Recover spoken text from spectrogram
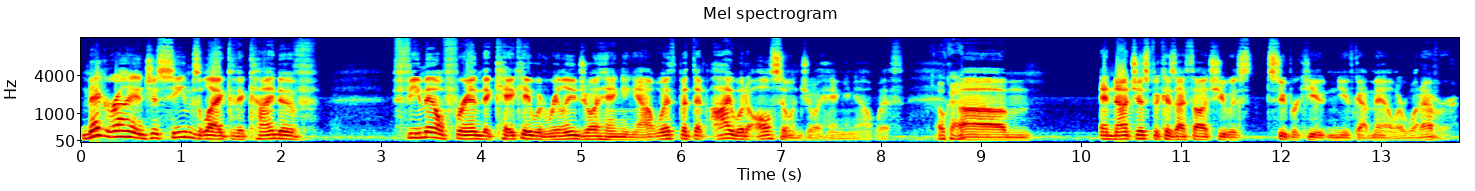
Meg Ryan just seems like the kind of female friend that KK would really enjoy hanging out with, but that I would also enjoy hanging out with. Okay. Um, And not just because I thought she was super cute and you've got mail or whatever.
